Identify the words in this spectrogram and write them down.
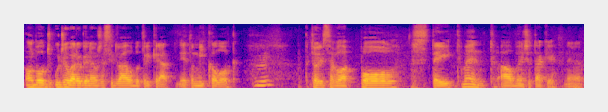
On bol u Joe Rogana už asi dva alebo trikrát. Je to mykolog, Mhm. ktorý sa volá Paul Statement, alebo niečo také, neviem.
